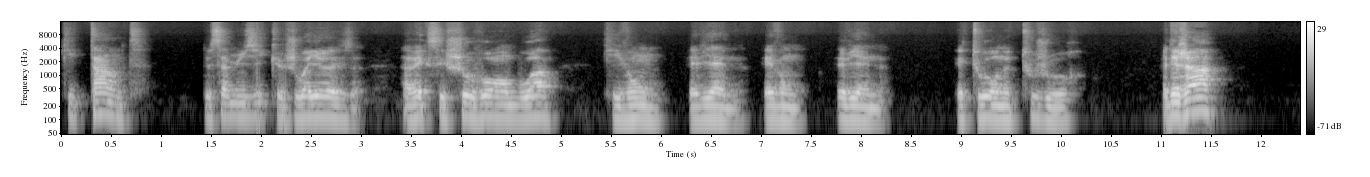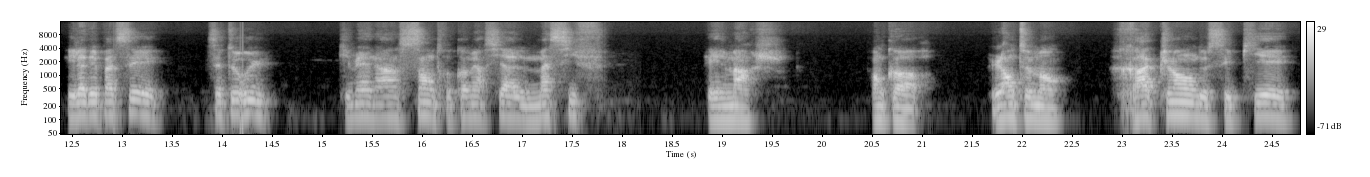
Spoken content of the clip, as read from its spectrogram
qui teinte de sa musique joyeuse avec ses chevaux en bois qui vont et viennent et vont et viennent et tournent toujours. Et déjà, il a dépassé cette rue qui mène à un centre commercial massif et il marche encore lentement, raclant de ses pieds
